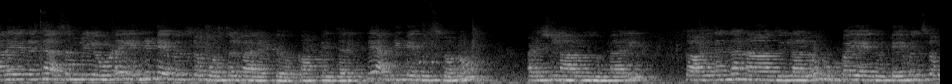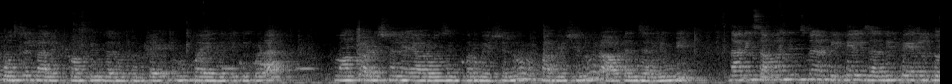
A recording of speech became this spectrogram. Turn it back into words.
అదేవిధంగా అసెంబ్లీలో కూడా ఎన్ని టేబుల్స్లో పోస్టల్ బ్యాలెట్ కంప్లీట్ జరిగితే అన్ని టేబుల్స్లోనూ అడిషనల్ అడిషనల్ రోజు ఉండాలి. సో ఆ విధంగా నా జిల్లాలో ముప్పై ఐదు టేబుల్స్లో పోస్టల్ బ్యాలెట్ కౌంటింగ్ జరుగుతుంటే ముప్పై ఐదుకి కూడా మాకు అడిషనల్ రోజు ఇన్ఫర్మేషన్ పర్మిషన్ రావడం జరిగింది. దానికి సంబంధించిన డీటెయిల్స్ అన్ని పేర్లతో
